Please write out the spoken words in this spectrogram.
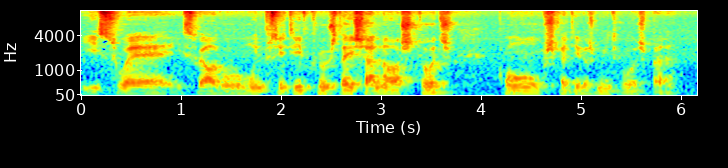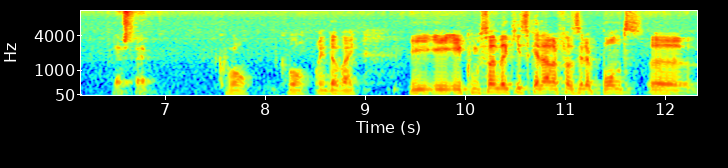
isso é, isso é algo muito positivo que nos deixa a nós todos com perspectivas muito boas para, para esta época. Que bom, que bom, ainda bem. E, e, e começando aqui, se calhar, a fazer a ponte uh,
